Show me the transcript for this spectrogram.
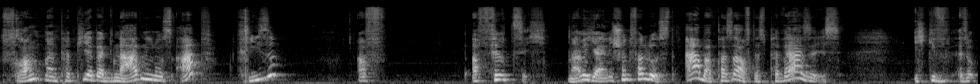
frankt mein Papier aber gnadenlos ab, Krise, auf, auf 40. Dann habe ich eigentlich schon Verlust. Aber pass auf, das Perverse ist, ich, also,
